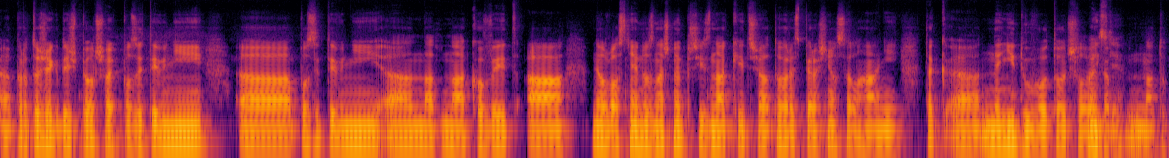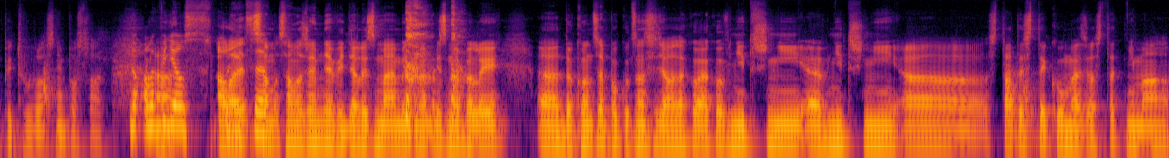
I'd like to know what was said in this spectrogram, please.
uh, protože když byl člověk pozitivní, pozitivní uh, na, na COVID a měl vlastně jednoznačné příznaky třeba toho respiračního selhání, tak uh, není důvod toho člověka Jistě. na tu pitvu vlastně poslat. No ale viděl jsi Ale sam, samozřejmě viděli jsme, my jsme, my jsme byli uh, dokonce, pokud jsem si dělal takovou jako vnitřní, uh, vnitřní uh, statistiku mezi ostatníma,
